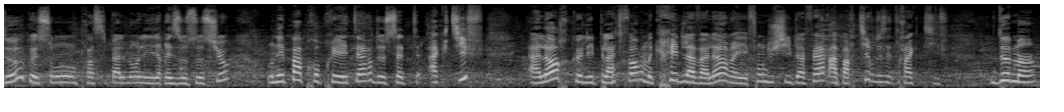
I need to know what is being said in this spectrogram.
2, que sont principalement les réseaux sociaux, on n'est pas propriétaire de cet actif alors que les plateformes créent de la valeur et font du chiffre d'affaires à partir de cet actif. Demain,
